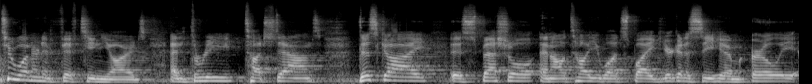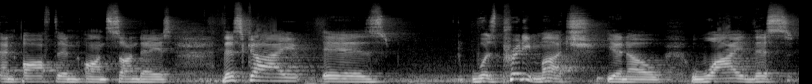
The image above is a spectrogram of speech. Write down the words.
215 yards, and three touchdowns. This guy is special, and I'll tell you what, Spike, you're going to see him early and often on Sundays. This guy is was pretty much, you know, why this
